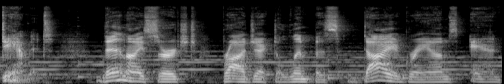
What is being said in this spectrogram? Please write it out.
Damn it. Then I searched Project Olympus diagrams and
